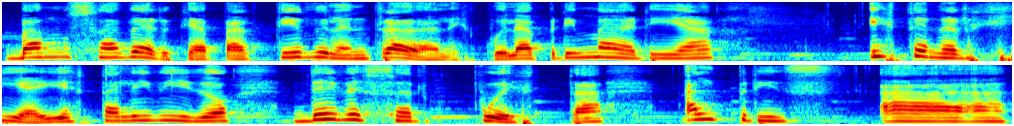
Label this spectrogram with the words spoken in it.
vamos a ver que a partir de la entrada a la escuela primaria, esta energía y esta libido debe ser puesta al,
